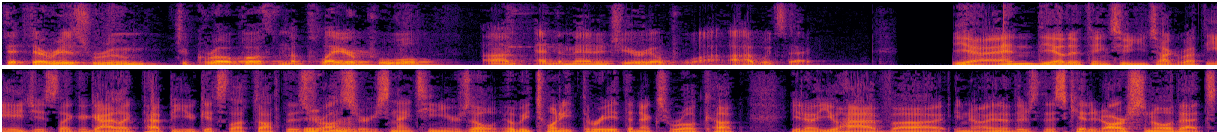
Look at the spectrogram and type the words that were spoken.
that there is room to grow both in the player pool um, and the managerial pool. I, I would say. Yeah, and the other thing too, you talk about the ages. Like a guy like Pepi who gets left off this mm-hmm. roster, he's 19 years old. He'll be 23 at the next World Cup. You know, you have, uh, you know, I know there's this kid at Arsenal that's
